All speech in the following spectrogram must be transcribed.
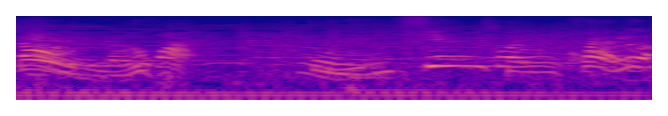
赵宇文化，祝您新春快乐！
